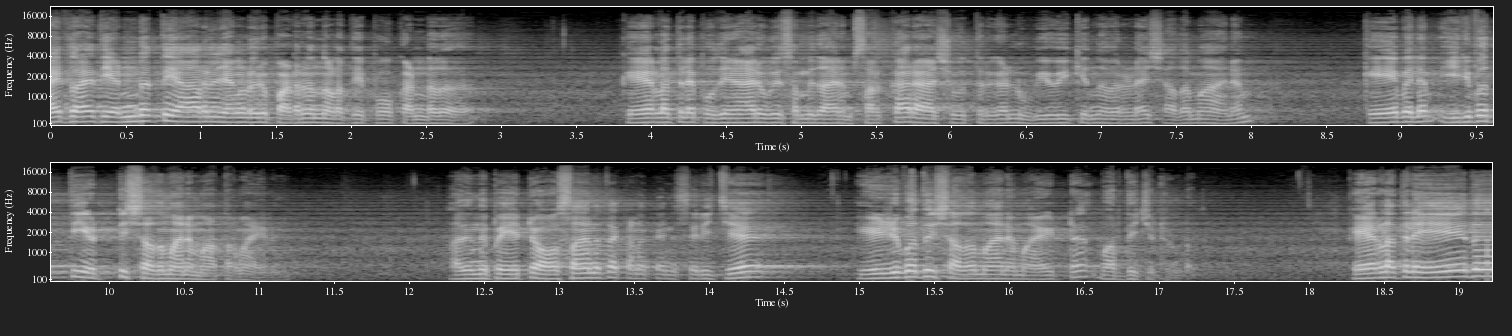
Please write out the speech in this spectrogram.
ആയിരത്തി തൊള്ളായിരത്തി എൺപത്തി ആറിൽ ഞങ്ങളൊരു പഠനം നടത്തിയപ്പോൾ കണ്ടത് കേരളത്തിലെ പൊതുജനാരോഗ്യ സംവിധാനം സർക്കാർ ആശുപത്രികൾ ഉപയോഗിക്കുന്നവരുടെ ശതമാനം കേവലം ഇരുപത്തിയെട്ട് ശതമാനം മാത്രമായിരുന്നു. അതിന്നിപ്പോൾ ഏറ്റവും അവസാനത്തെ കണക്കനുസരിച്ച് എഴുപത് ശതമാനമായിട്ട് വർദ്ധിച്ചിട്ടുണ്ട്. കേരളത്തിലെ ഏത്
